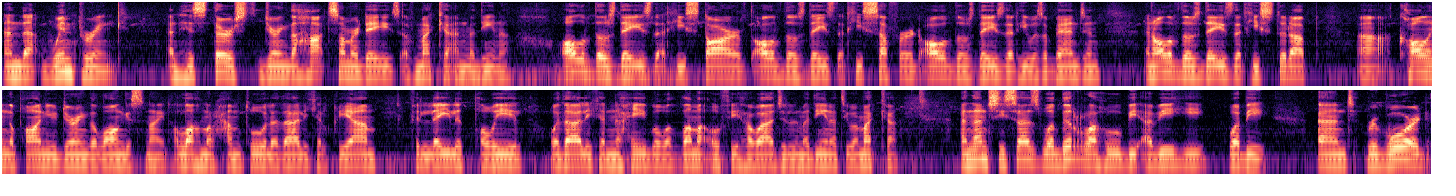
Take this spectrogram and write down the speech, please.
and that whimpering and his thirst during the hot summer days of Mecca and Medina, all of those days that he starved, all of those days that he suffered, all of those days that he was abandoned, and all of those days that he stood up uh, calling upon you during the longest night. اللهم ارحم طول ذلك القيام في wa الطويل وذلك النحيب والظمأ في هواجر wa mecca. And then she says, وَبِرَّهُ بِأَبِيهِ وَبِي and reward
